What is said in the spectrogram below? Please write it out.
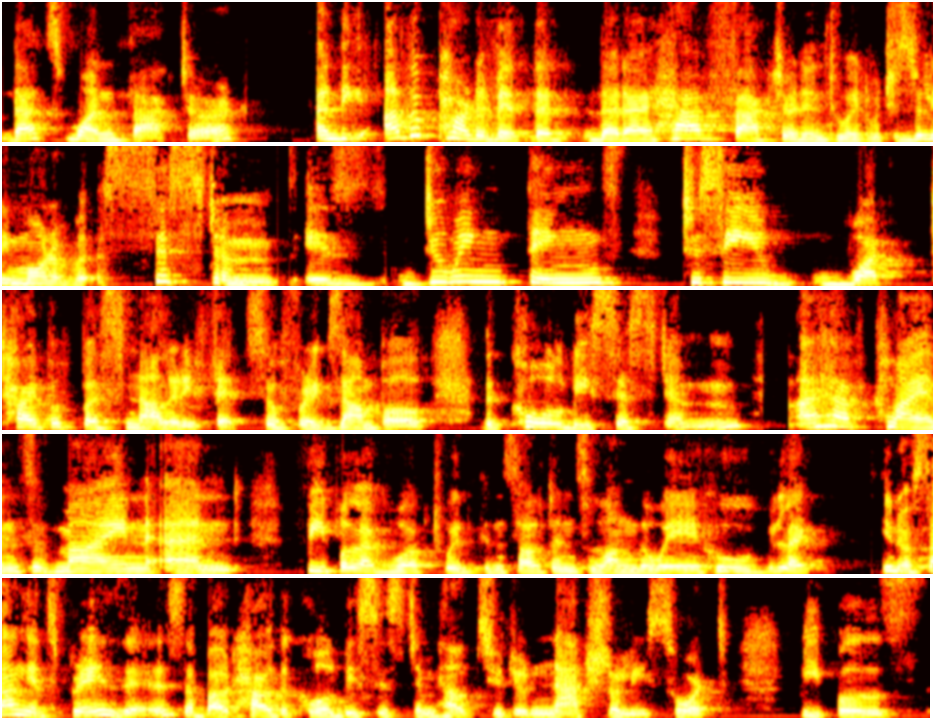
that's one factor and the other part of it that, that I have factored into it, which is really more of a system, is doing things to see what type of personality fits. So, for example, the Kolbe system, I have clients of mine and people I've worked with, consultants along the way who like you know, sung its praises about how the Kolbe system helps you to naturally sort people's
